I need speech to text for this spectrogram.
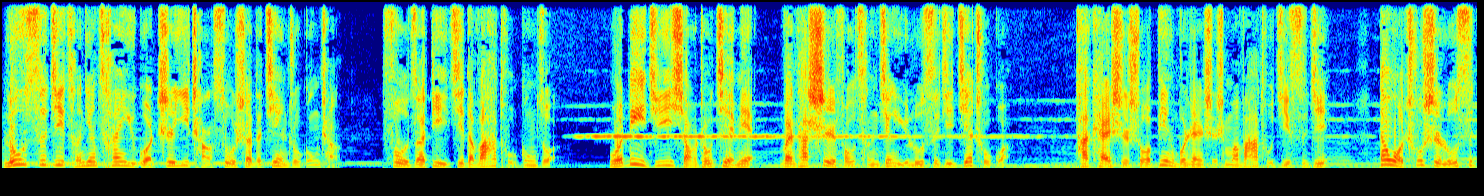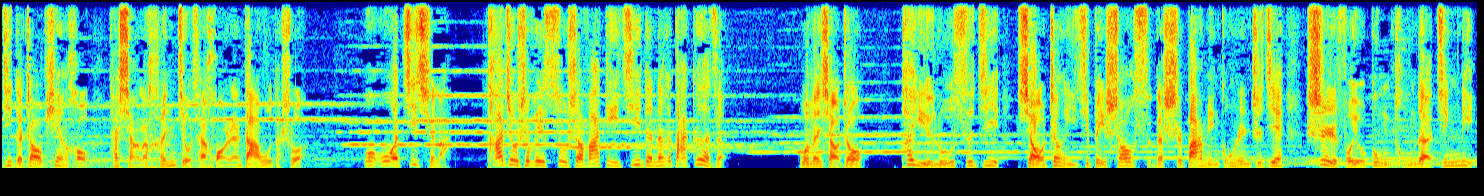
卢司机曾经参与过制衣厂宿舍的建筑工程，负责地基的挖土工作。我立即与小周见面，问他是否曾经与卢司机接触过。他开始说并不认识什么挖土机司机。当我出示卢司机的照片后，他想了很久才恍然大悟地说：“我我记起了，他就是为宿舍挖地基的那个大个子。”我问小周。他与卢司机、小郑以及被烧死的十八名工人之间是否有共同的经历？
